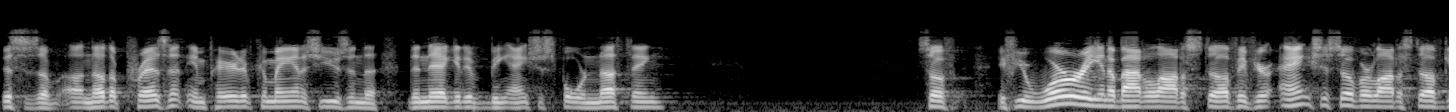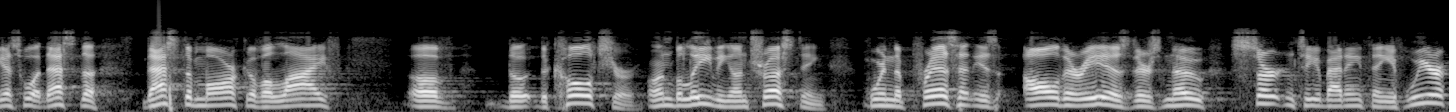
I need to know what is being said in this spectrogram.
This is a, another present imperative command. It's using the, the negative, be anxious for nothing. So if, if you're worrying about a lot of stuff, if you're anxious over a lot of stuff, guess what? That's the, that's the mark of a life of the, the culture, unbelieving, untrusting. When the present is all there is, there's no certainty about anything. If we're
